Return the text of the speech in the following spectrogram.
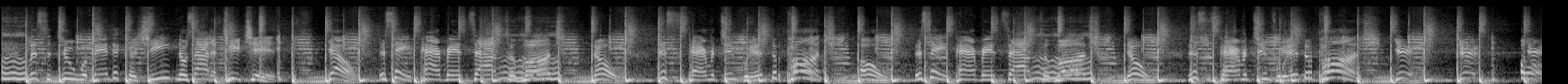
Listen to Amanda cause she knows how to teach it. Yo, this ain't parents out to lunch. No, this is parenting with the punch. Oh, this ain't parents out to lunch. No, this is parenting with the punch. Yeah. Oh,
